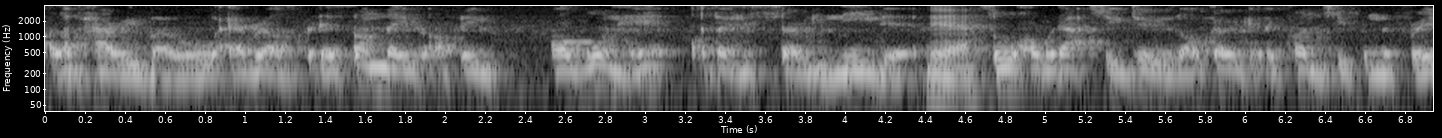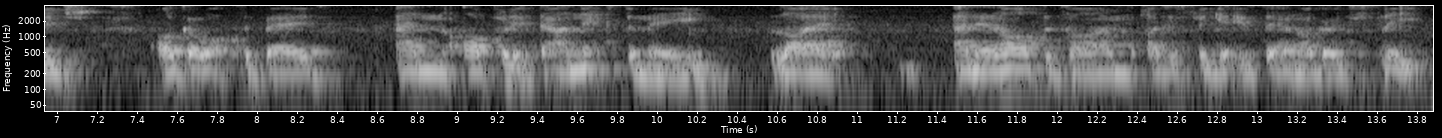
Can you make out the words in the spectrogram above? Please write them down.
I love Haribo or whatever else. But there's some days I think I want it, I don't necessarily need it. Yeah. So what I would actually do is I'll go get the Crunchie from the fridge. I'll go up to bed and I'll put it down next to me, like. And then half the time, I just forget it's there and I go to sleep.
